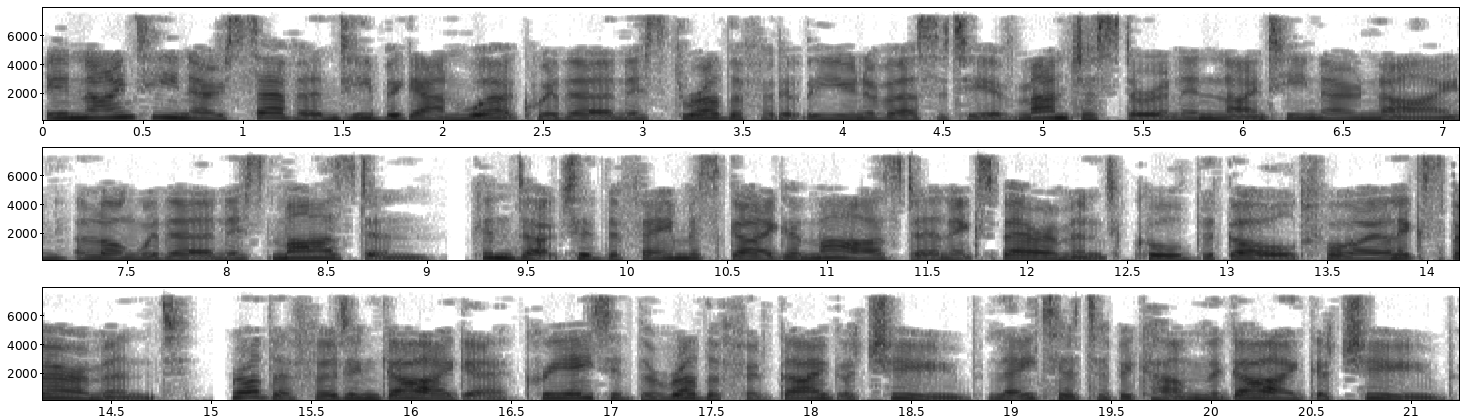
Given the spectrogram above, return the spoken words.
In 1907 he began work with Ernest Rutherford at the University of Manchester and in 1909, along with Ernest Marsden, conducted the famous Geiger-Marsden experiment called the gold foil experiment. Rutherford and Geiger created the Rutherford-Geiger tube, later to become the Geiger tube.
